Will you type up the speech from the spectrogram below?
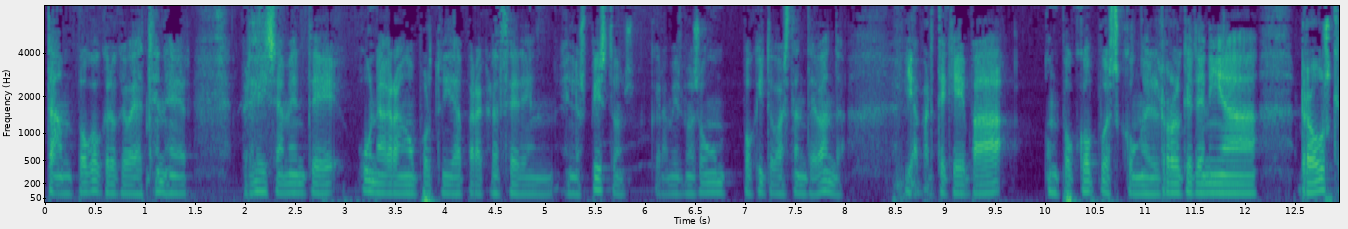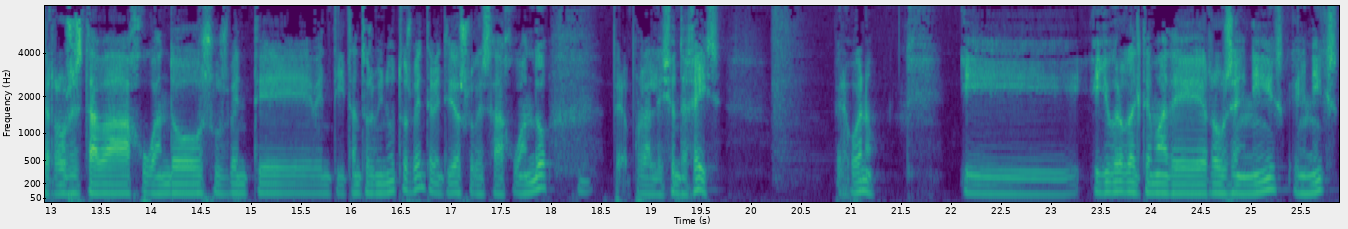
tampoco creo que vaya a tener precisamente una gran oportunidad para crecer en, en los Pistons, que ahora mismo son un poquito bastante banda. Y aparte que va un poco pues con el rol que tenía Rose, que Rose estaba jugando sus 20, 20 y tantos minutos, 20, 22 creo que estaba jugando, pero por la lesión de Hayes. Pero bueno, y, y yo creo que el tema de Rose en Knicks, en Knicks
